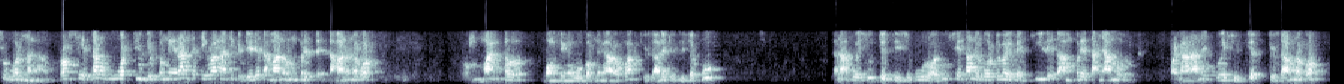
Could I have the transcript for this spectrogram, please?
suwun menang. Roh setan wuat juga pangeran kecewa nanti gede tak manut nomprit tak manut apa? Oh, mantel, wong sing ngukum ning Arafah, jutaan itu disepuh. Dan aku sujud di sepuro, itu setan yang bodoh yang kecil, tak mprit, tak nyamuk. Perkara ini gue sujud, jutaan nopo.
